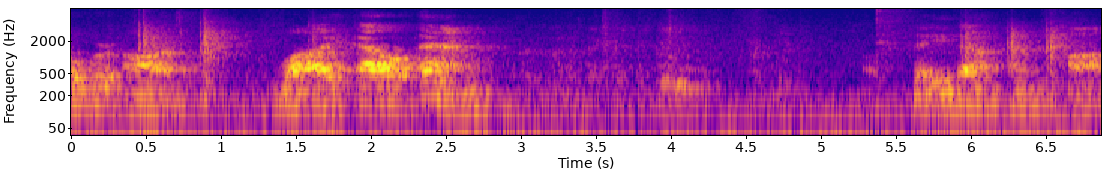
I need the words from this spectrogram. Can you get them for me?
over R, Y L M of theta and phi.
